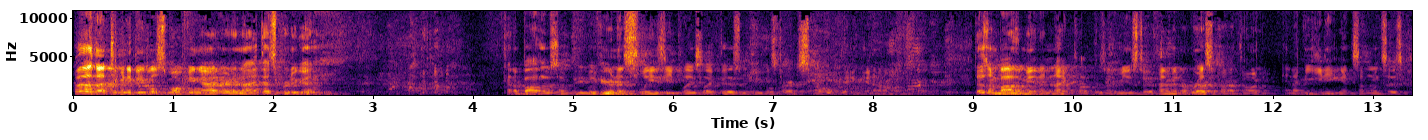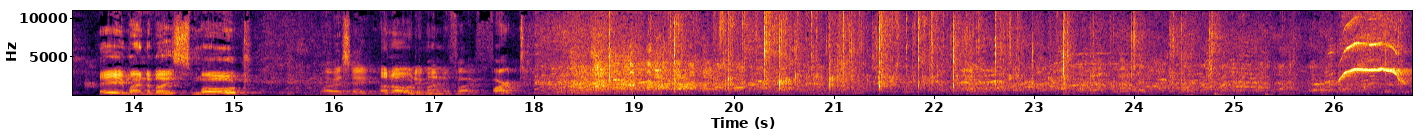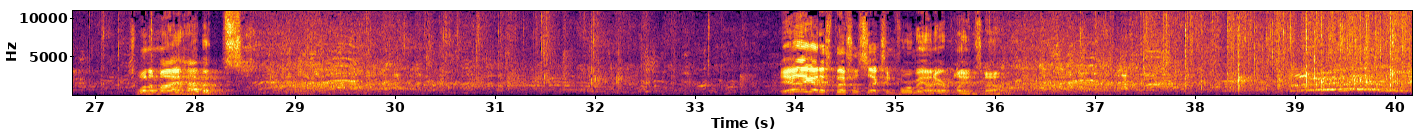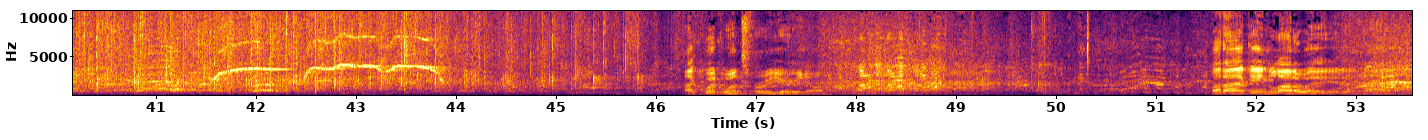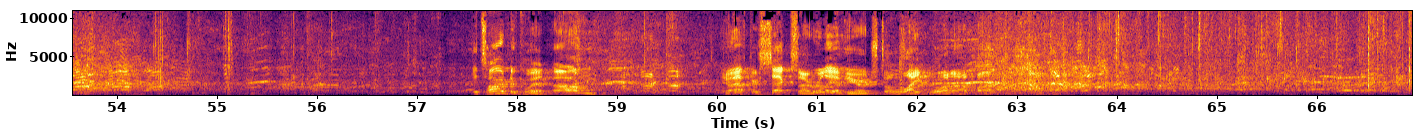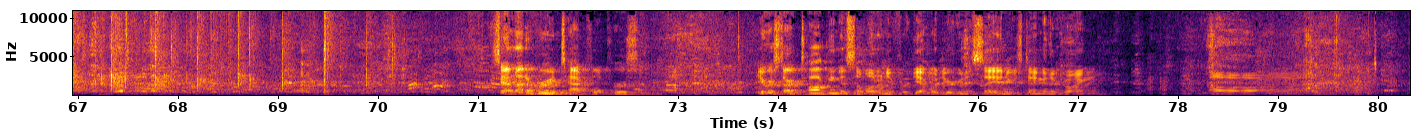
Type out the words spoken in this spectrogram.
Well, not too many people smoking out here tonight. That's pretty good. Kind of bothers some people. If you're in a sleazy place like this and people start smoking, you know, it's like, doesn't bother me in a nightclub because I'm used to it. If I'm in a restaurant though and I'm eating and someone says, "Hey, mind if I smoke?" Well, I say, "Oh no, do you mind if I fart?" It's one of my habits. Yeah, they got a special section for me on airplanes now. Quit once for a year, you know. But I gained a lot of weight. And, uh, it's hard to quit. Um, you know, after sex, I really have the urge to light one up, huh? See, I'm not a very tactful person. You ever start talking to someone and you forget what you're going to say and you're standing there going, uh,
